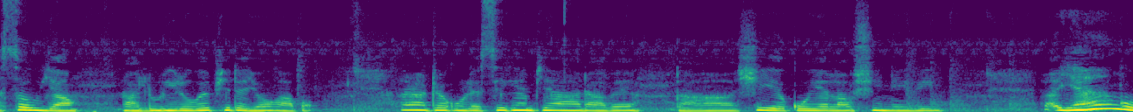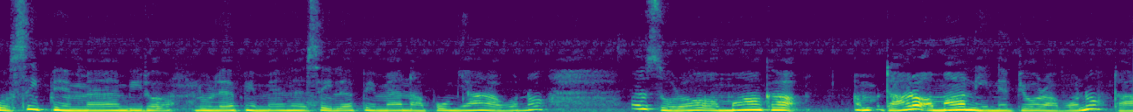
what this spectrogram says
အဆုတ်ရောင်ဒါလူတွေလိုပဲဖြစ်တဲ့ယောဂပေါ့အဲ့ဒါအတွက်ကိုလည်းစေကန်းပြရတာပဲဒါရှိရကိုရက်လောက်ရှိနေပြီအရန်ကိုစိတ်ပင်ပန်းပြီးတော့လူလဲပင်ပန်းနဲ့စိတ်လဲပင်ပန်းတာပုံများတာပေါ့နော်အဲ့ဆိုတော့အမကအမဒါကတော့အမအနေနဲ့ပြောတာပေါ့နော်ဒါ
